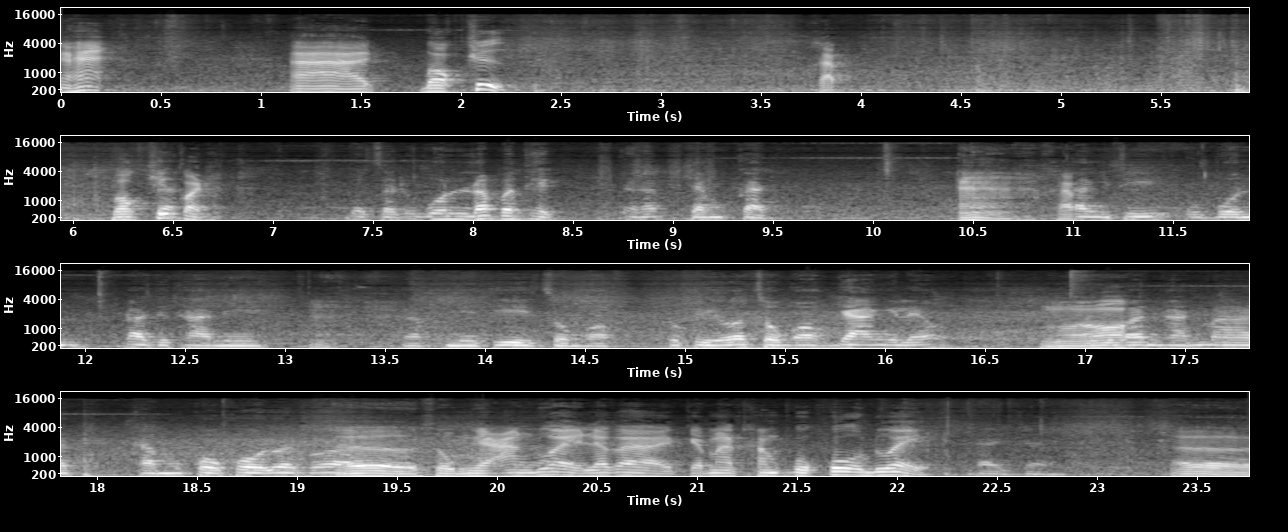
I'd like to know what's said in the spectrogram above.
นะฮะ อ่าบอกชื่อ ครับ บอกชื่อก่อน บริษัทอุบลรับประเทคนะครับจำกัดอ่าครับ ตั้งอยู่ที่อุบลราชธานีอ่า ครับมีที่ส่งออกปกติก็ส่งออกยางอยู่แล้วอ๋อปัจจุบันหันมาทำโกโก้ด้วยเพราะว่าเออส่งยางด้วยแล้วก็จะมาทำโกโก้ด้วย ใช่ใช่เออ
